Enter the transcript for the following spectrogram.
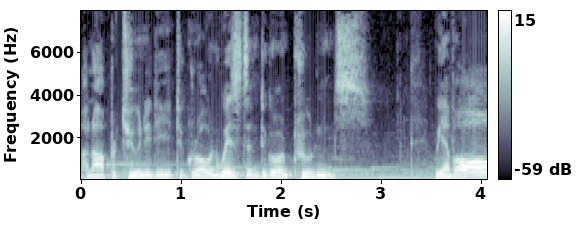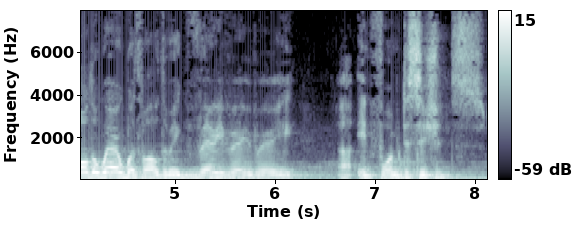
an opportunity to grow in wisdom, to grow in prudence. We have all the wherewithal to make very, very, very uh, informed decisions.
